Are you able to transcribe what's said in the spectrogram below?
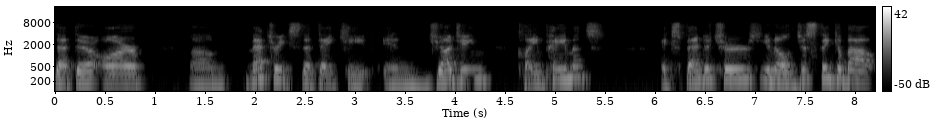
that there are um, metrics that they keep in judging claim payments, expenditures. You know, just think about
